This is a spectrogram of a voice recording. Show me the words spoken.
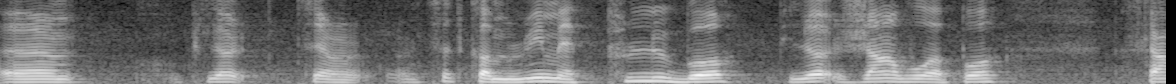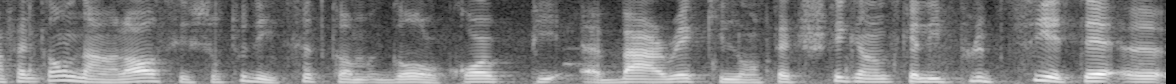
Euh, puis là, un, un titre comme lui, mais plus bas. Puis là, j'en vois pas. Parce qu'en fin de compte, dans l'or, c'est surtout des titres comme Goldcorp puis euh, Barrick qui l'ont fait chuter, tandis que les plus petits étaient euh,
